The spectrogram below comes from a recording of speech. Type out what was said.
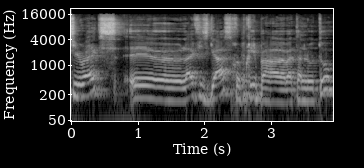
T-Rex et euh, Life is Gas, repris par Batan Loto.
